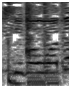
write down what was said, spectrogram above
是个我的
